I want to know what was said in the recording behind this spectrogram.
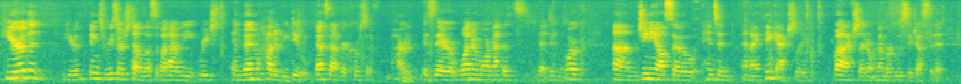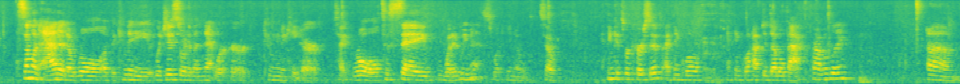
here are the, here are the things research tells us about how we reached, and then how did we do? That's that recursive part. Is there one or more methods that didn't work? Um, Jeannie also hinted, and I think actually, well, actually, I don't remember who suggested it. Someone added a role of the committee, which is sort of a networker, communicator type role, to say, what did we miss? What, you know, so I think it's recursive. I think we'll, I think we'll have to double back probably. Um,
